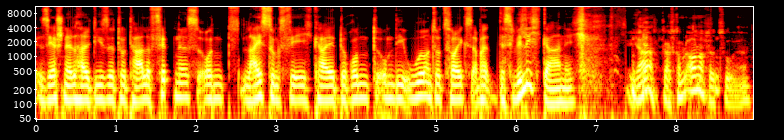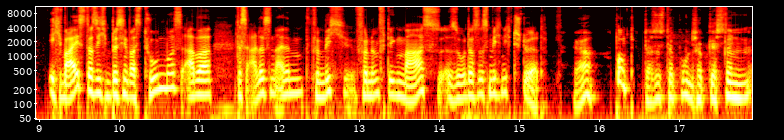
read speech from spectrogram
sehr schnell halt diese totale Fitness und Leistungsfähigkeit rund um die Uhr und so Zeugs, aber das will ich gar nicht. Ja, das kommt auch noch dazu. Ja. Ich weiß, dass ich ein bisschen was tun muss, aber das alles in einem für mich vernünftigen Maß, so dass es mich nicht stört. Ja. Punkt. Das ist der Punkt. Ich habe gestern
